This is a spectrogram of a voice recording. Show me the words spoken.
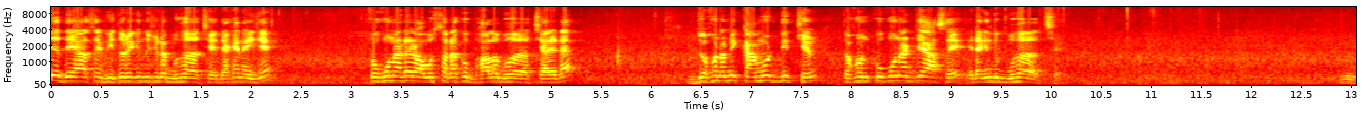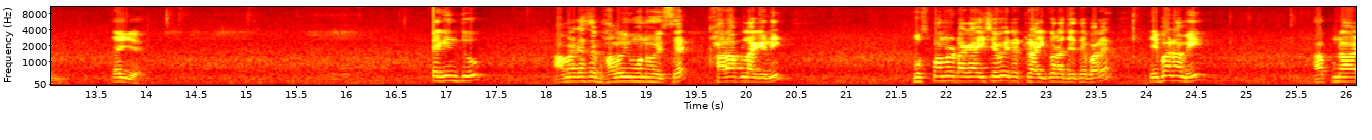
যে দেয়া আছে, ভিতরে কিন্তু সেটা বোঝা যাচ্ছে। দেখেন এই যে কোকোনাটের অবস্থাটা খুব ভালো বোঝা যাচ্ছে। আর এটা যখন আপনি কামড় দিচ্ছেন, তখন কোকোনাট যে আছে, এটা কিন্তু বোঝা যাচ্ছে। এই যে। এটা কিন্তু আমার কাছে ভালোই মনে হয়েছে, খারাপ লাগেনি। পঁচপান্ন টাকা হিসেবে এটা ট্রাই করা যেতে পারে। এবার আমি আপনার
